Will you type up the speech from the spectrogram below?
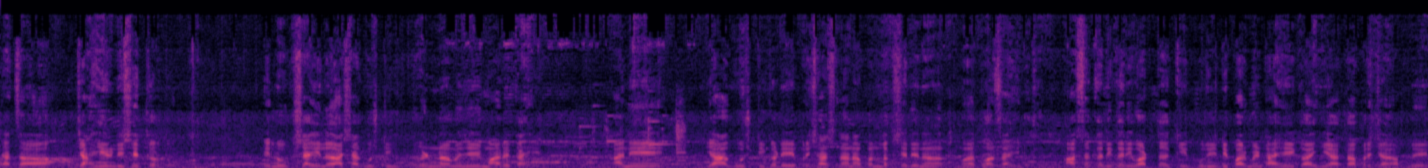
त्याचा जाहीर निषेध करतो. हे लोकशाहीला अशा गोष्टी घडणं म्हणजे मारक आहे. आणि या गोष्टीकडे प्रशासनानं पण लक्ष देणं महत्त्वाचं आहे. असं कधीकधी वाटतं की पोलीस डिपार्टमेंट आहे का ही आता प्रशा आपले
